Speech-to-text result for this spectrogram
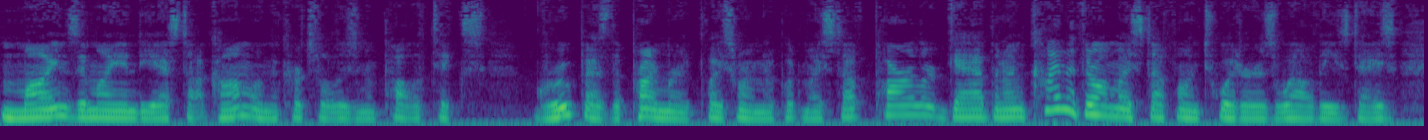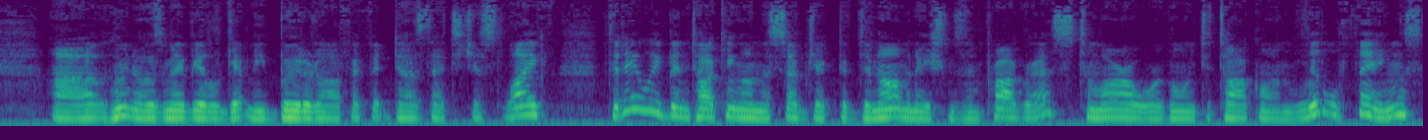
Minds, M-I-N-D-S.com on the Kurt's Religion and Politics group as the primary place where I'm going to put my stuff. Parler, Gab, and I'm kind of throwing my stuff on Twitter as well these days. Uh, who knows? Maybe it'll get me booted off. If it does, that's just life. Today we've been talking on the subject of denominations in progress. Tomorrow we're going to talk on little things,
